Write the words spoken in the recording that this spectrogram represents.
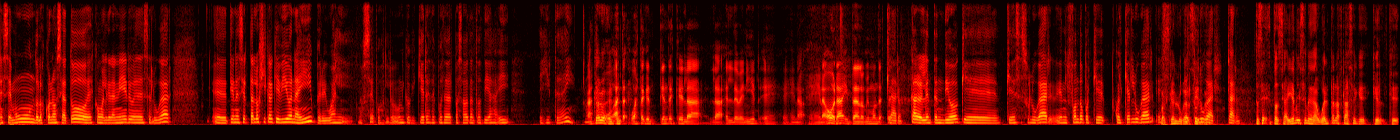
ese mundo, los conoce a todos, es como el gran héroe de ese lugar. eh, tiene cierta lógica que vivan ahí, pero igual, no sé, pues lo único que quieres después de haber pasado tantos días ahí es irte de ahí. Hasta, Claro, o, el- hasta, o hasta que entiendes que la, la- el devenir es, es en, a- es en ahora y te da lo mismo donde estés. Claro, claro, él entendió que, que ese es su lugar, en el fondo, porque cualquier lugar es, Cualquier lugar es tu lugar, claro. Entonces, entonces ahí a mí se me da vuelta la frase que, que, que-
